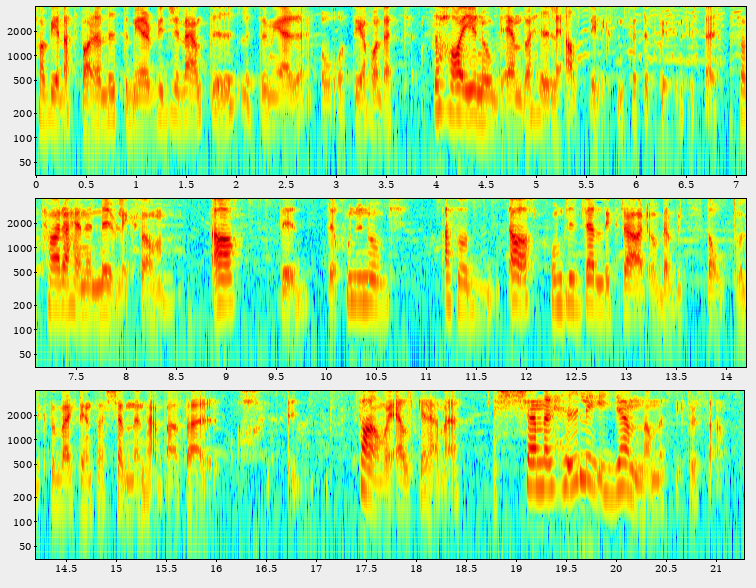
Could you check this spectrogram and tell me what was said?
har velat vara lite mer vigilante, lite mer åt det hållet. Så har ju nog ändå Hailey alltid liksom sett upp till sin syster. Så att höra henne nu liksom, ja, det, det, hon är nog Alltså, ja, hon blir väldigt rörd och väldigt stolt och liksom verkligen så här känner den här bara så här, åh, fan vad jag älskar henne. Känner Hailey igen namnet Victor Sass?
